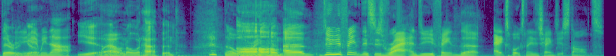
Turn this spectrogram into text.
There Can we you go. hear me now? Yeah, I don't know what happened. Don't worry. Um, Um, do you think this is right, and do you think that Xbox needs to change its stance?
